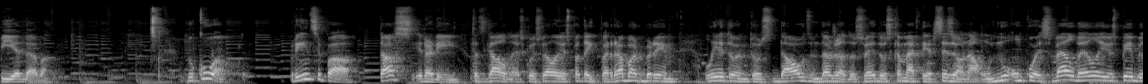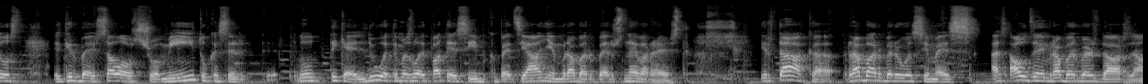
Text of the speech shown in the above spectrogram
piedeva. Nu ko? Principā tas ir arī tas galvenais, ko es vēlējos pateikt par rabarberiem. Lietojam tos daudz un dažādos veidos, kamēr tie ir sezonā. Un, nu, un ko es vēl vēlējos piebilst, es gribēju salauzt šo mītu, kas ir nu, tikai ļoti mazliet patiesība, ka pēc jāņem rabarberus nevar ēst. Ir tā, ka rabarberos, ja mēs audzējam rabarberus dārzā,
